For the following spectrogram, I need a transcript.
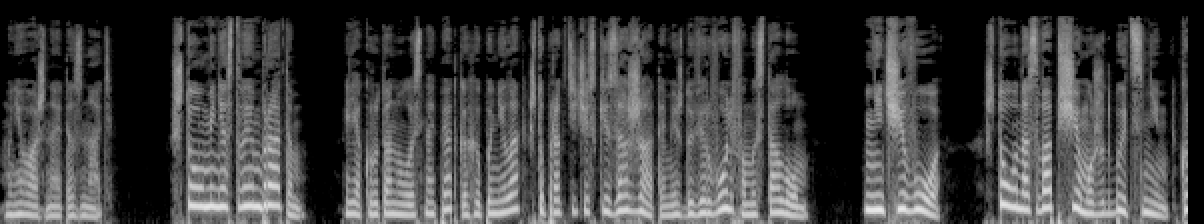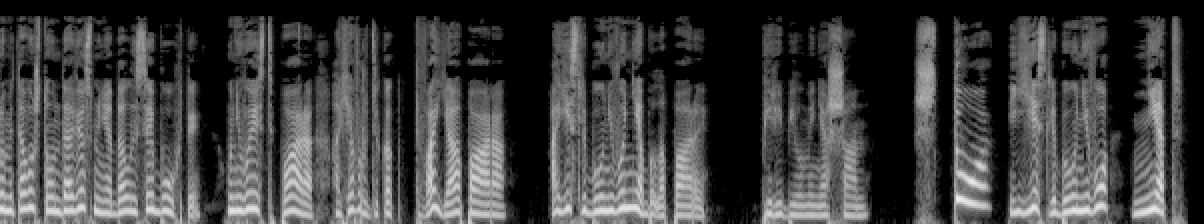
Мне важно это знать». Что у меня с твоим братом?» Я крутанулась на пятках и поняла, что практически зажата между Вервольфом и столом. «Ничего! Что у нас вообще может быть с ним, кроме того, что он довез меня до Лысой бухты? У него есть пара, а я вроде как твоя пара. А если бы у него не было пары?» Перебил меня Шан. «Что?» «Если бы у него нет!»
